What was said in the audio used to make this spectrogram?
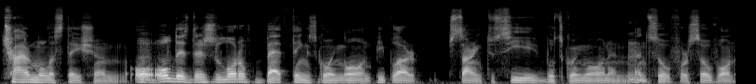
child molestation, all, mm. all this. There's a lot of bad things going on. People are starting to see what's going on and, mm. and so forth, so on.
